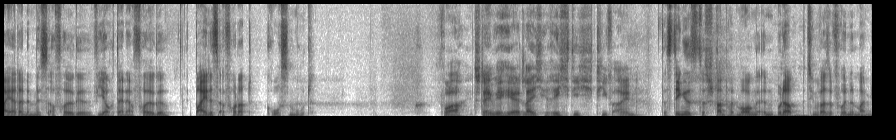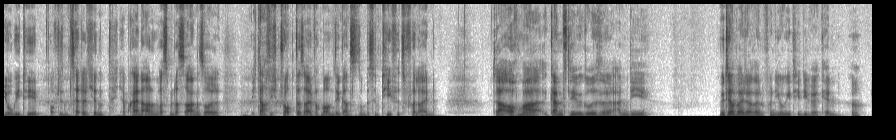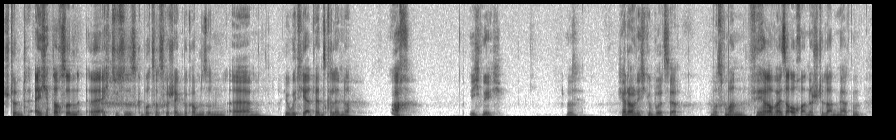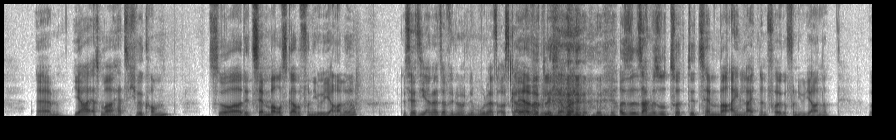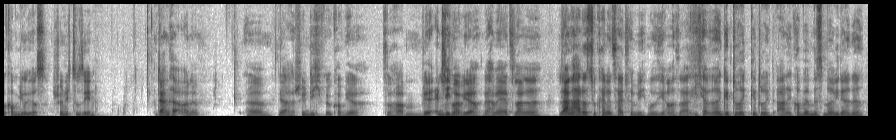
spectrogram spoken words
Feier deine Misserfolge wie auch deine Erfolge. Beides erfordert großen Mut. Boah, jetzt steigen wir hier gleich richtig tief ein. Das Ding ist, das stand heute Morgen in, oder beziehungsweise vorhin in meinem Yogi-Tee auf diesem Zettelchen. Ich habe keine Ahnung, was mir das sagen soll. Ich dachte, ich drop das einfach mal, um dem Ganzen so ein bisschen Tiefe zu verleihen. Da auch mal ganz liebe Grüße an die Mitarbeiterin von Yogiti, die wir kennen. Ja. Stimmt. Ey, Ich habe doch so ein äh, echt süßes Geburtstagsgeschenk bekommen, so ein ähm, Yogi-Tee Adventskalender. Ach, ich nicht. Ne? Ich hatte auch nicht Geburtstag. Muss man fairerweise auch an der Stelle anmerken. Ähm, ja, erstmal herzlich willkommen zur Dezember-Ausgabe von Juliane. Das hört sich an, als ob wir nur noch eine Monatsausgabe Ja, machen. wirklich, aber also sagen wir so zur Dezember einleitenden Folge von Juliane. Willkommen, Julius. Schön, dich zu sehen. Danke, Arne. Ähm, ja, schön, dich willkommen hier zu haben. Wir, endlich mal wieder. Wir haben ja jetzt lange, lange hattest du keine Zeit für mich, muss ich auch sagen. Ich habe immer gedrückt, gedrückt, Arne, komm, wir müssen mal wieder, ne?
